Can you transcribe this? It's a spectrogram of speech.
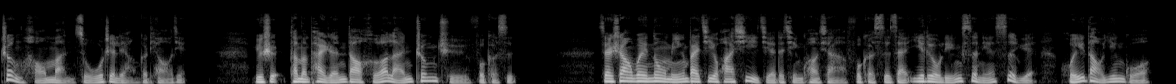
正好满足这两个条件，于是他们派人到荷兰争取福克斯。在尚未弄明白计划细节的情况下，福克斯在一六零四年四月回到英国，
